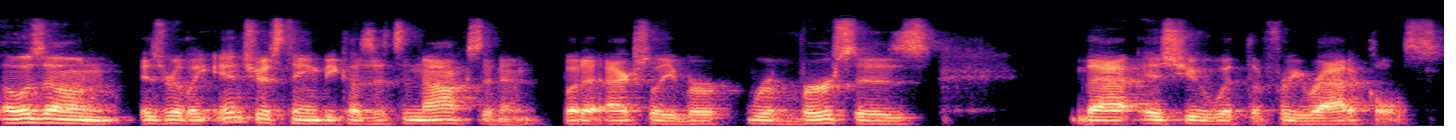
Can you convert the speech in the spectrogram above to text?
Ozone is really interesting because it's an oxidant, but it actually ver- reverses that issue with the free radicals.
